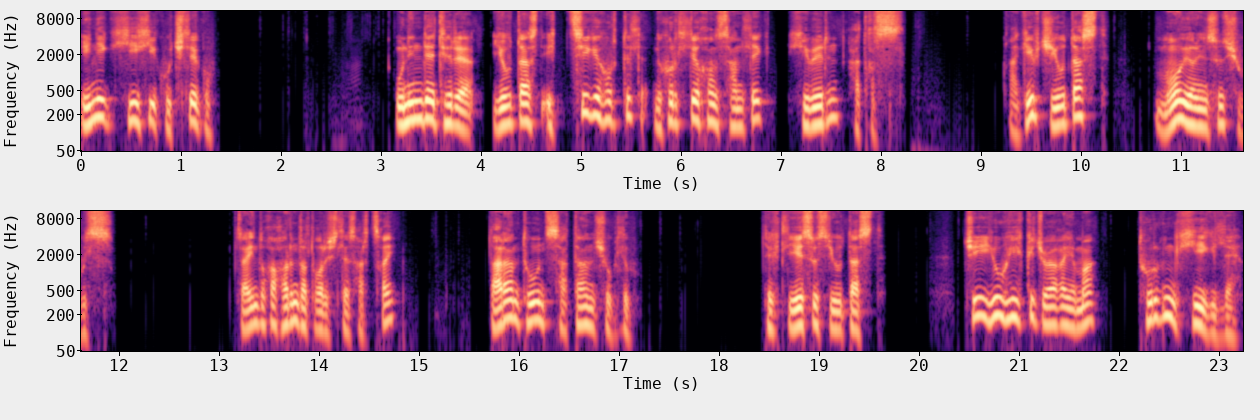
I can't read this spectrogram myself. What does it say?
энийг хийхийг хүчлээгүй. Үнэн дээр тэр Юдаст эцсийгээ хүртэл нөхөрлөлийнхөө саналыг хിവэр нь хадгалсан. А гэвч Юдаст муу ёрын сүнс шүглсэн. За энэ тухай 27 дугаар ишлээс харцгаая. Дараа нь түүнд сатан шүглэв. Тэгтэл Есүс Юдаст чи юу хийх гэж байгаа юм а? Түргэн хий гэлээ.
